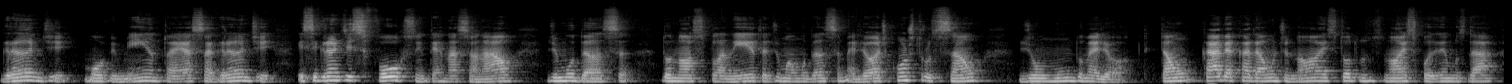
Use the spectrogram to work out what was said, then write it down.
grande movimento, a essa grande, esse grande esforço internacional de mudança do nosso planeta, de uma mudança melhor, de construção de um mundo melhor. Então, cabe a cada um de nós, todos nós podemos dar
